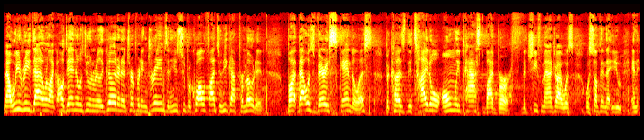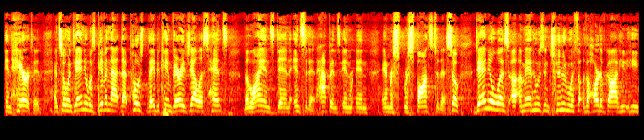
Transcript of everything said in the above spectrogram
Now we read that and we're like, oh, Daniel was doing really good and interpreting dreams and he's super qualified, so he got promoted. But that was very scandalous because the title only passed by birth. The chief magi was, was something that you in, inherited. And so when Daniel was given that, that post, they became very jealous. Hence, the lion's den incident happens in, in, in res- response to this. So Daniel was a, a, man who was in tune with the heart of God. He, he,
